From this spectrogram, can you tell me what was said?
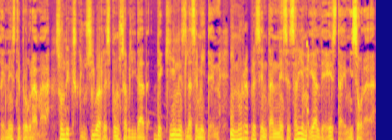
en este programa son de exclusiva responsabilidad de quienes las emiten y no representan necesariamente al de esta emisora.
